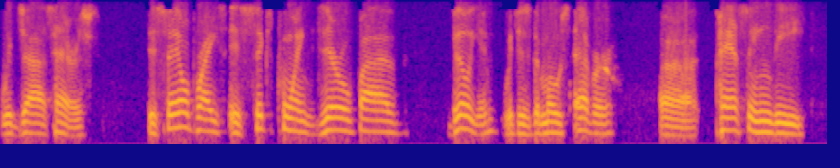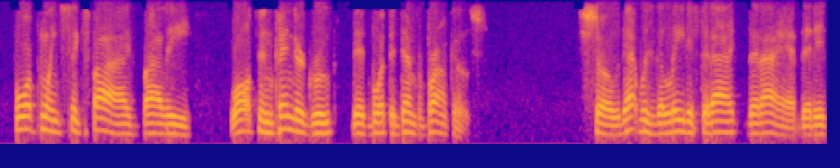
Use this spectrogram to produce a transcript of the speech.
with Josh Harris. The sale price is six point zero five billion, which is the most ever, uh, passing the four point six five by the Walton Penner Group that bought the Denver Broncos. So that was the latest that I that I have. That it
